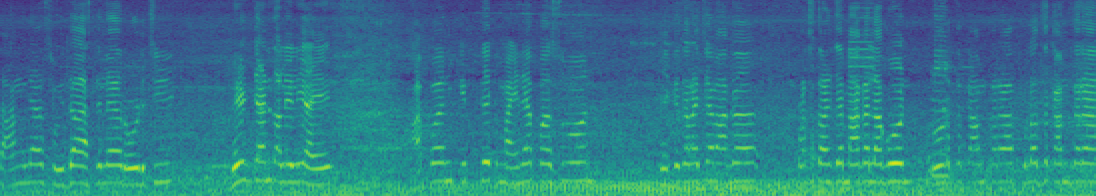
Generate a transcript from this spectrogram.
चांगल्या सुविधा असलेल्या रोडची भेट देण्यात आलेली आहे. आपण कित्येक महिन्यापासून ठेकेदाराच्या मागं प्रस्थानाच्या मागं लागून रोडचं काम करा पुलाचं काम करा.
